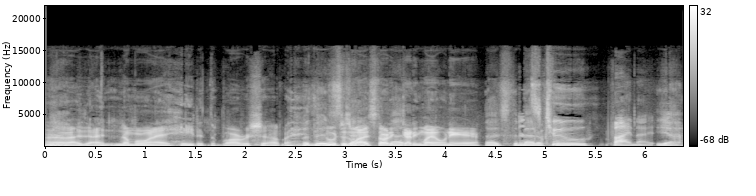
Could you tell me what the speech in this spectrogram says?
Uh, I, I, number one, I hated the barbershop, which is why I started that- cutting my own hair. That's the It's metaphor. too finite. Yeah.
